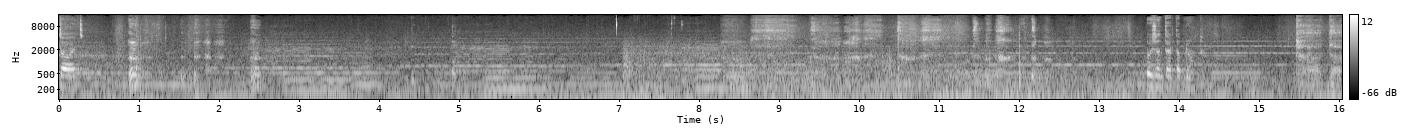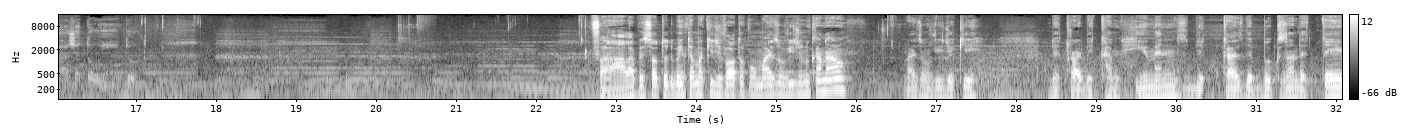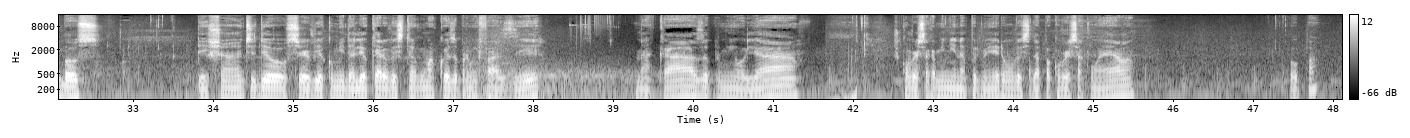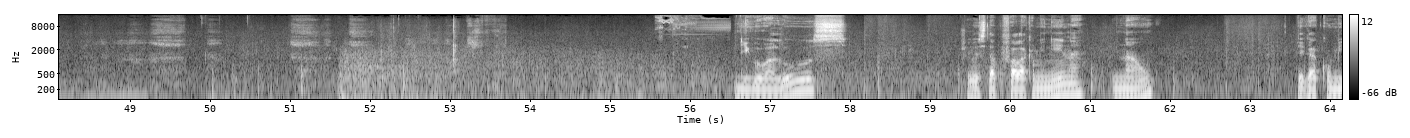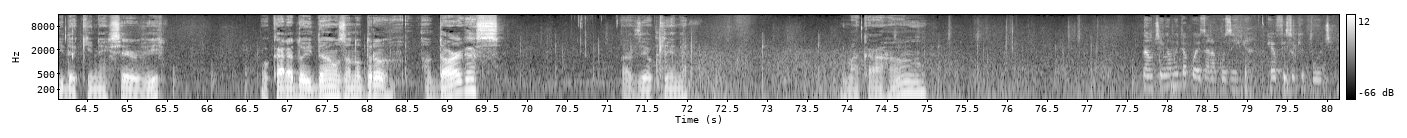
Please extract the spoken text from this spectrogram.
Todd. O jantar tá pronto. Tá, tá, já tô indo. Fala pessoal, tudo bem? Estamos aqui de volta com mais um vídeo no canal. Mais um vídeo aqui. Detroit become humans because the books on the tables. Deixa antes de eu servir a comida ali, eu quero ver se tem alguma coisa para me fazer na casa, para mim olhar. Deixa eu conversar com a menina primeiro, vamos ver se dá para conversar com ela. Opa. Ligou a luz. Deixa eu ver se dá pra falar com a menina. Não. Pegar comida aqui, né? Servir. O cara doidão usando dro dorgas. Fazer o que, né? Macarrão. Não tinha muita coisa na cozinha. Eu fiz o que pude.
